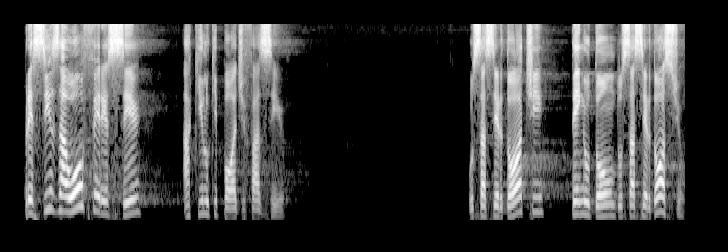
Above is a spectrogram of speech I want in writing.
precisa oferecer aquilo que pode fazer. O sacerdote tem o dom do sacerdócio,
